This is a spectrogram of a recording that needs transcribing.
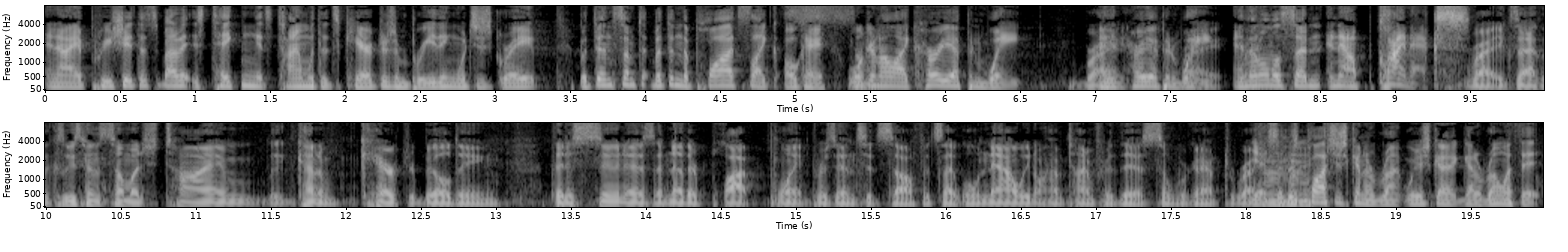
and I appreciate this about it, is taking its time with its characters and breathing, which is great. But then some, but then the plot's like, okay, we're gonna like hurry up and wait, Right, and hurry up and wait, right, and then all of a sudden, and now climax. Right, exactly. Because we spend so much time kind of character building that as soon as another plot point presents itself, it's like, well, now we don't have time for this, so we're gonna have to rush. Yeah, so this mm-hmm. plot's just gonna run. We're just gonna gotta run with it,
